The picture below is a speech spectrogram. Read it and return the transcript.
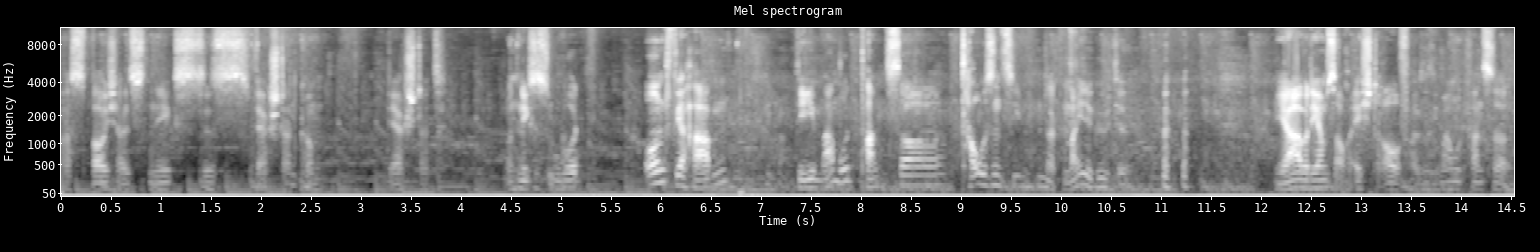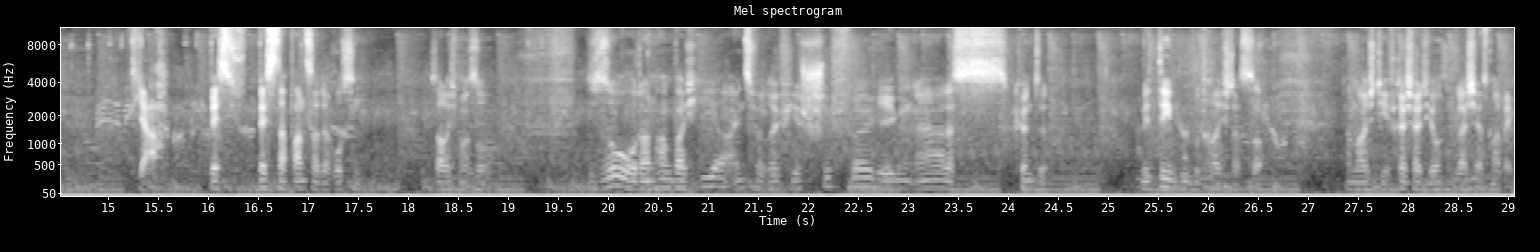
Was baue ich als nächstes? Werkstatt, komm. Werkstatt. Und nächstes U-Boot. Und wir haben die Mammutpanzer 1700. Meine Güte. ja, aber die haben es auch echt drauf. Also die Mammutpanzer, ja, best, bester Panzer der Russen. Sag ich mal so. So, dann haben wir hier 1, 2, 3, 4 Schiffe gegen... Ja, das könnte... Mit dem U-Boot reicht das. So. Dann mache ich die Frechheit hier unten gleich erstmal weg.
